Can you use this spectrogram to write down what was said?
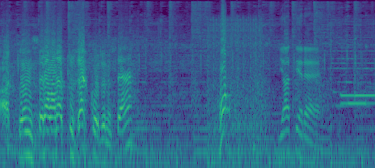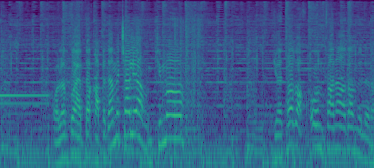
Aklın sıra bana tuzak kurdunuz ha? Yat yere. Oğlum bu evde kapıda mı çalıyor? Kim o? Göte bak 10 tane adam ölür ha.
